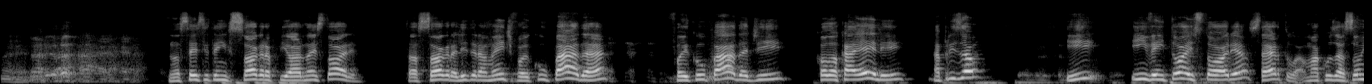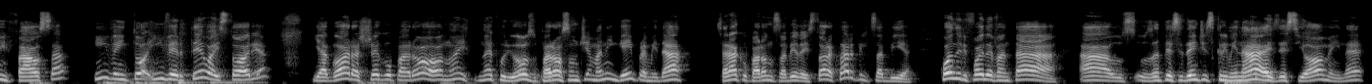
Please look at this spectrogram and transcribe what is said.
Não sei se tem sogra pior na história. Sua sogra literalmente foi culpada, foi culpada de colocar ele na prisão. E inventou a história, certo? Uma acusação em falsa, inventou, inverteu a história, e agora chega o Paró, não é, não é curioso? O Paró não tinha mais ninguém para me dar. Será que o Paró não sabia da história? Claro que ele sabia. Quando ele foi levantar ah, os, os antecedentes criminais desse homem, né?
